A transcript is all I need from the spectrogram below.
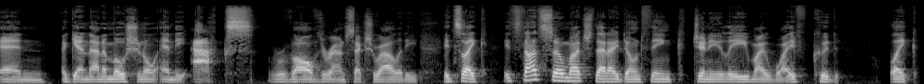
and again that emotional and the acts revolved around sexuality, it's like it's not so much that I don't think Jenny Lee, my wife, could like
